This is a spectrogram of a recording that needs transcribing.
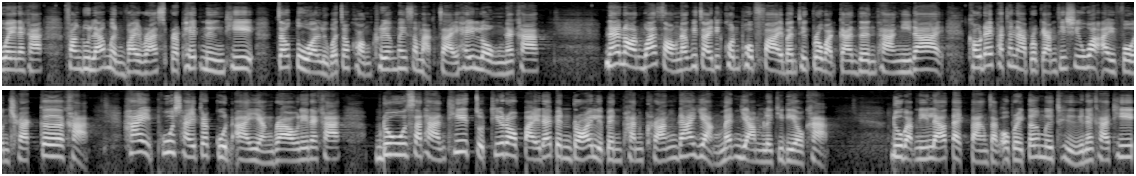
ด้วยนะคะ ฟังดูแล้วเหมือนไวรัสประเภทหนึ่งที่เจ้าตัวหรือว่าเจ้าของเครื่องไม่สมัครใจให้ลงนะคะ แน่นอนว่า 2 นักวิจัยที่ค้นพบไฟล์บันทึกประวัติการเดินทางนี้ได้ เขาได้พัฒนาโปรแกรมที่ชื่อว่า iPhone Tracker ค่ะ ให้ผู้ใช้ตระกูล i อย่างเราเนี่ยนะคะ ดูสถานที่จุดที่เราไปได้เป็นร้อยหรือเป็นพันครั้งได้อย่างแม่นยำเลยทีเดียวค่ะ ดูแบบนี้แล้วแตกต่างจากโอเปอเรเตอร์มือถือนะคะที่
